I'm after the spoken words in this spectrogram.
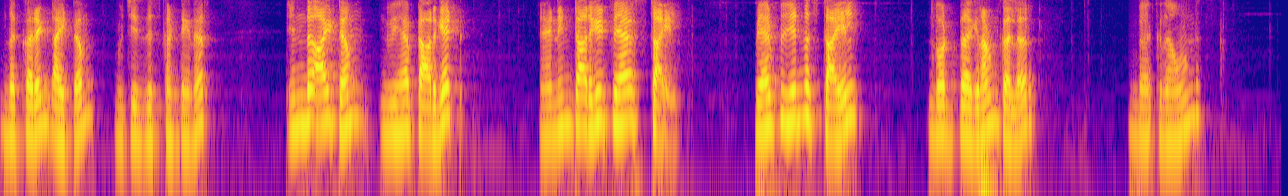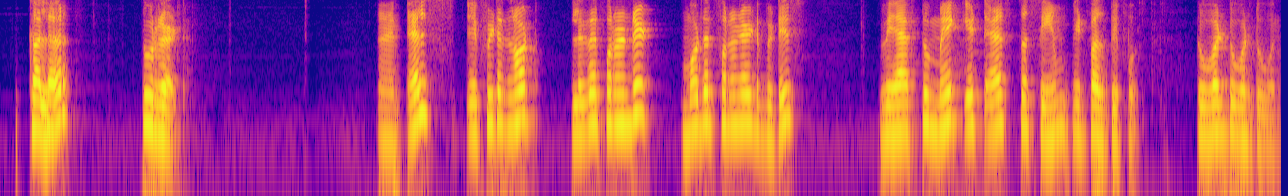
the current item which is this container. In the item we have target and in target we have style. We have to change the style dot background color background color to red. And else if it is not less than 400 more than 400 if it is we have to make it as the same it was before. to 1 to 1 to 1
